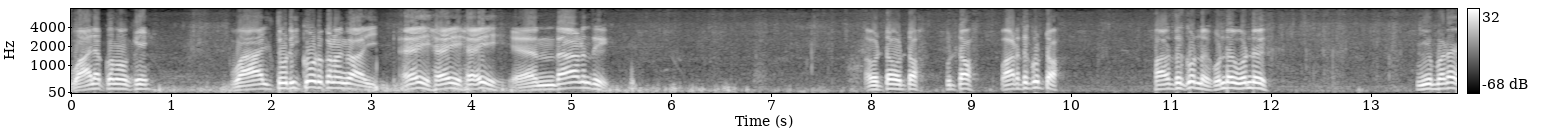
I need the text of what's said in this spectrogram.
വാലൊക്കെ നോക്കി. വാൽ തുടി കൊടുക്കണം കായ്. ഹേയ് ഹേയ് ഹേയ് എന്താണിത്? വിട്ടോ വിട്ടോ വിട്ടോ. പാടത്തേക്ക് വിട്ടോ. പാടത്തേക്ക് കൊണ്ട് കൊണ്ട് കൊണ്ട്. നീ ഇവിടെ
